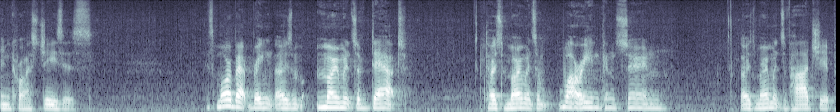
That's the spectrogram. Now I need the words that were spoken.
in Christ Jesus. It's more about bringing those moments of doubt, those moments of worry and concern, those moments of hardship.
